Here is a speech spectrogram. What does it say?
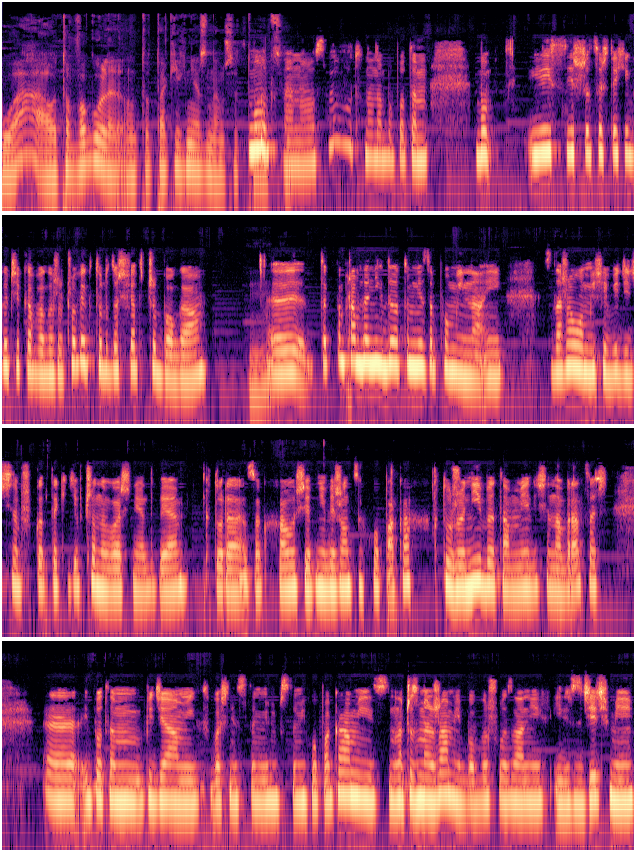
Wow, to w ogóle, no to takich nie znam sytuacji. Smutne, no, smutne, no bo potem, bo jest jeszcze coś takiego ciekawego, że człowiek, który doświadczy Boga, Mhm. y, tak naprawdę nigdy o tym nie zapomina i zdarzało mi się widzieć na przykład takie dziewczyny właśnie dwie, które zakochały się w niewierzących chłopakach, którzy niby tam mieli się nawracać y, i potem widziałam ich właśnie z tymi, z tymi chłopakami, z, znaczy z mężami, bo wyszły za nich i z dziećmi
